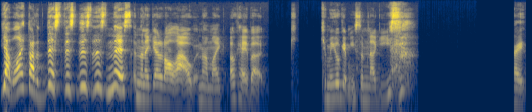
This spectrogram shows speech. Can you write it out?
yeah, well, I thought of this, this, this, this, and this. And then I get it all out. And I'm like, okay, but can we go get me some nuggies? Right.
